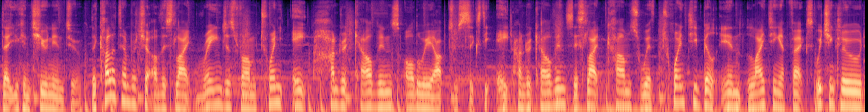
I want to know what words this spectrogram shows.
that you can tune into. The color temperature of this light ranges from 2800 kelvins all the way up to 6800 kelvins. This light comes with 20 built-in lighting effects, which include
